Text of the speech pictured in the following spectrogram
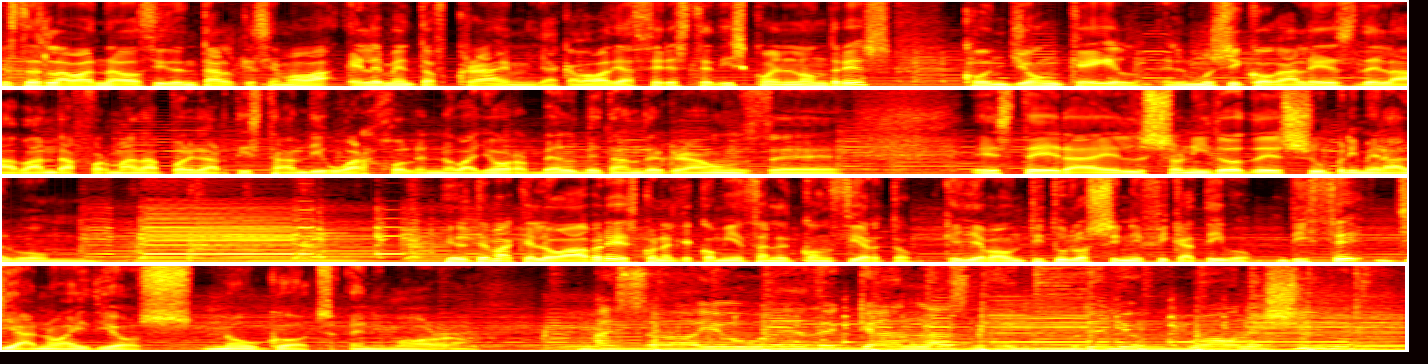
Esta es la banda occidental que se llamaba Element of Crime y acababa de hacer este disco en Londres con John Cale, el músico galés de la banda formada por el artista Andy Warhol en Nueva York, Velvet Underground. Eh, este era el sonido de su primer álbum. El tema que lo abre es con el que comienza en el concierto, que lleva un título significativo. Dice, ya no hay Dios, no God anymore. I saw you with a gun last night. You?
